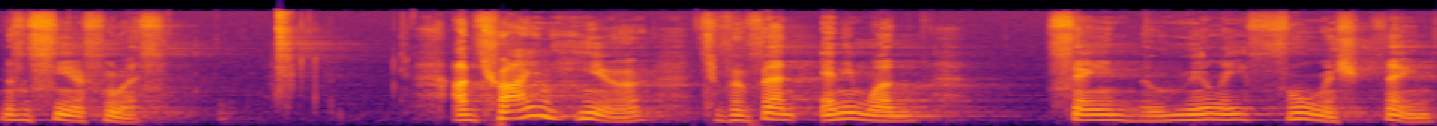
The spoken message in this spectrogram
This is C.S. Lewis. I'm trying here to prevent anyone saying the really foolish thing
